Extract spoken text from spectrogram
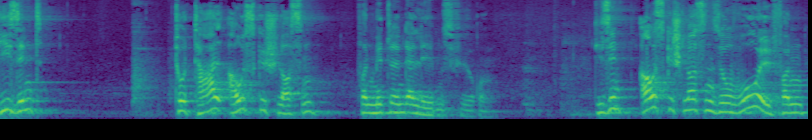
die sind total ausgeschlossen von Mitteln der Lebensführung. Die sind ausgeschlossen sowohl von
